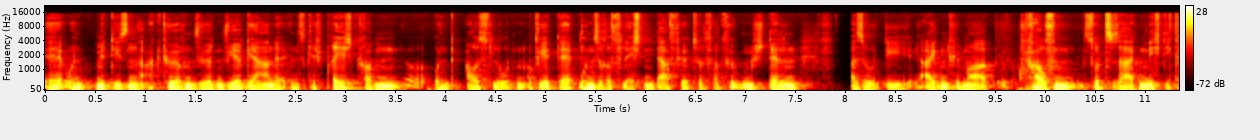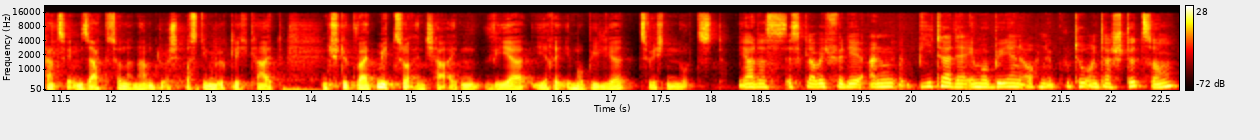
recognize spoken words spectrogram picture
Äh, und mit diesen Akteuren würden wir gerne ins Gespräch kommen und ausloten, ob wir unsere Flächen dafür zur Verfügung stellen. Also die Eigentümer kaufen sozusagen nicht die Katze im Sack, sondern haben durchaus die Möglichkeit, ein Stück weit mitzuentscheiden, wer ihre Immobilie zwischennutzt. Ja, das ist, glaube ich, für die Anbieter der Immobilien auch eine gute Unterstützung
